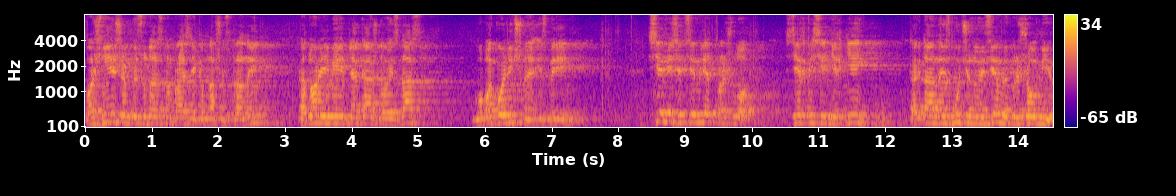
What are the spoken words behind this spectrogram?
важнейшим государственным праздником нашей страны, который имеет для каждого из нас глубоко личное измерение. 77 лет прошло с тех весенних дней, когда на измученную землю пришел мир.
